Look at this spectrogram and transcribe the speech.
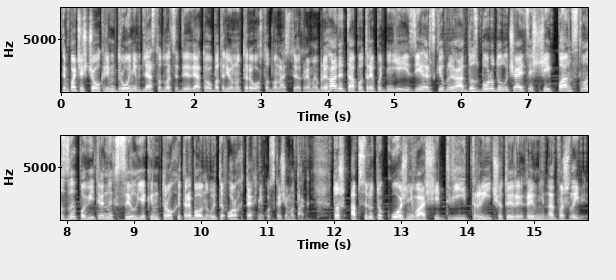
Тим паче, що окрім дронів для 129-го батальйону ТРО 112-ї окремої бригади та потреб однієї з єгерських бригад до збору долучається ще й панство з повітряних сил, яким трохи треба оновити оргтехніку, скажімо так. Тож абсолютно кожні ваші 2, 3, 4 гривні надважливі.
